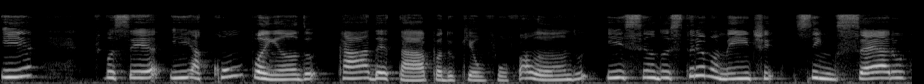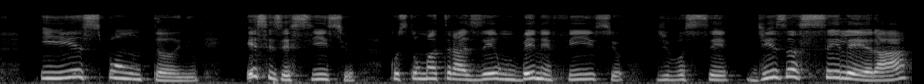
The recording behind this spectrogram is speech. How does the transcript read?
e você ir acompanhando cada etapa do que eu for falando e sendo extremamente sincero e espontâneo. Esse exercício costuma trazer um benefício de você desacelerar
